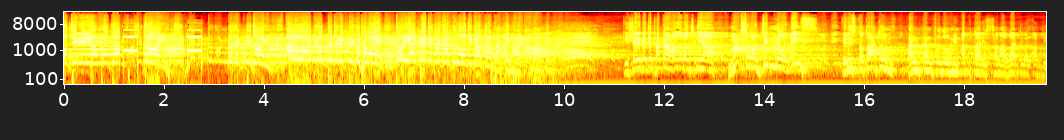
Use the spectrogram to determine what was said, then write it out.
অচিরে আমরা তার চাই। মৃত্যুদণ্ড দেখতে চাই। আল্লাহর বিরুদ্ধে যে ব্যক্তি কথা বলে বেঁচে থাকার কোনো অধিকার তার থাকতে পারে না। কিসের বেঁচে থাকা? আল্লাহ বলছেন, ইয়া আন তানফুযু মিন আকতারিস সামাওয়াতি ওয়াল আরদি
